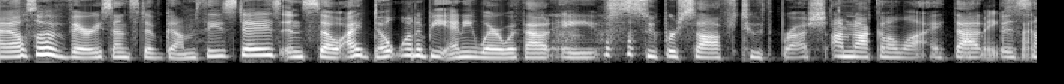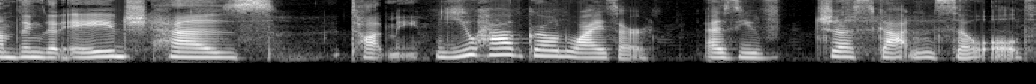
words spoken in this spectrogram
I also have very sensitive gums these days, and so I don't want to be anywhere without a super soft toothbrush. I'm not gonna lie. That that is sense. something that age has taught me. You have grown wiser as you've just gotten so old.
